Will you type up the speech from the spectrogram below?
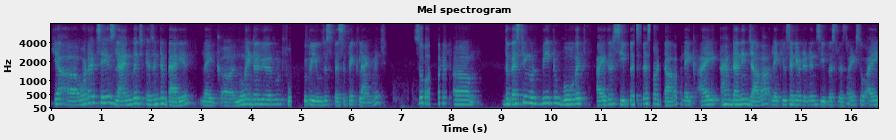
Yeah, uh, what I'd say is language isn't a barrier. Like uh, no interviewer would force you to use a specific language. So, but um, the best thing would be to go with either C++ or Java. Like I, I have done in Java, like you said you did in C++, right? So I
